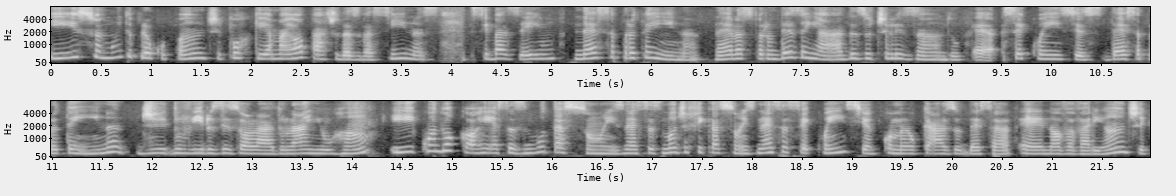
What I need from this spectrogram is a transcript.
E isso é muito preocupante porque a maior parte das vacinas se baseiam nessa proteína. Né? Elas foram desenhadas utilizando é, sequências dessa proteína de, do vírus isolado lá em Wuhan. E quando ocorrem essas mutações, nessas né, modificações nessa sequência, como é o caso dessa é, nova variante,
